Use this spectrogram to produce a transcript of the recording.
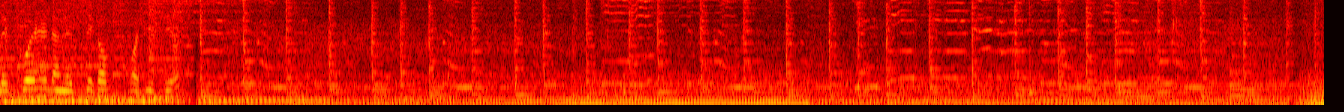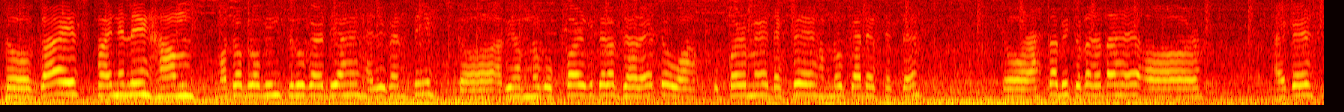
let's go ahead and let's check out what is there so guys finally हम मोटर ब्लॉगिंग शुरू कर दिया है सी तो अभी हम लोग ऊपर की तरफ़ जा रहे हैं तो वहाँ ऊपर में देखते हैं हम लोग क्या देख सकते हैं. तो रास्ता भी छोटा छोटा है और आई गेस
